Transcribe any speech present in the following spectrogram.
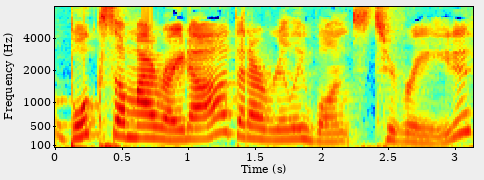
of books on my radar that I really want to read.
